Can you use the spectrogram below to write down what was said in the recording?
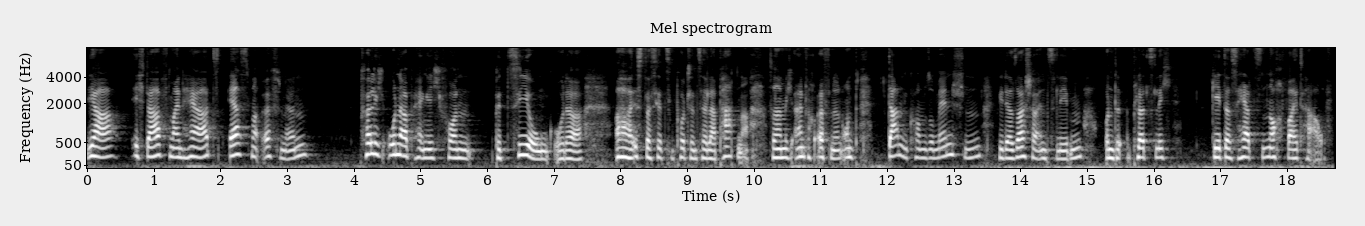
ja, ich darf mein Herz erstmal öffnen, völlig unabhängig von Beziehung oder oh, ist das jetzt ein potenzieller Partner, sondern mich einfach öffnen. Und dann kommen so Menschen wie der Sascha ins Leben und plötzlich geht das Herz noch weiter auf.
